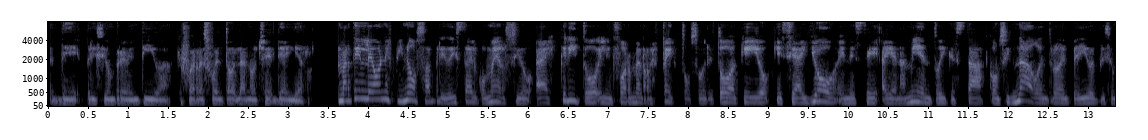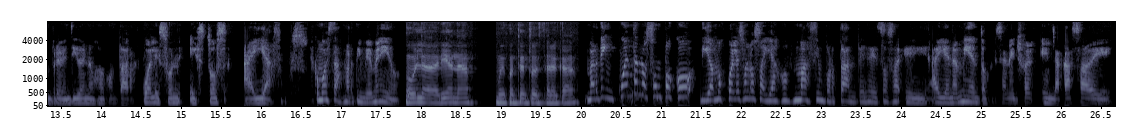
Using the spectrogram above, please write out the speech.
de prisión preventiva que fue resuelto la noche de ayer. Martín León Espinosa, periodista del comercio, ha escrito el informe al respecto sobre todo aquello que se halló en este allanamiento y que está consignado dentro del pedido de prisión preventiva y nos va a contar cuáles son estos hallazgos. ¿Cómo estás, Martín? Bienvenido. Hola, Ariana. Muy contento de estar acá. Martín, cuéntanos un poco, digamos, cuáles son los hallazgos más importantes de esos eh, allanamientos que se han hecho en la casa de,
